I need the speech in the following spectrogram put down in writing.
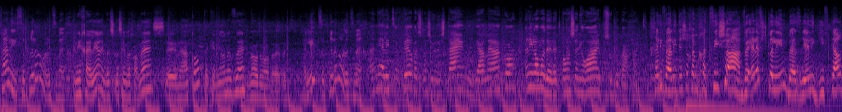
חלי, ספרי לנו על עצמך. אני חלי, אני בת 35, אה, מעכו, את הקניון הזה, מאוד מאוד אוהבת. עלית, ספרי לנו על עצמך. אני עלית ספיר, בת 32, גם מעכו. אני לא מודדת, כל מה שאני רואה אני פשוט לוקחת. חלי ועלית, יש לכם חצי שעה ואלף שקלים בעזריאלי gift card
